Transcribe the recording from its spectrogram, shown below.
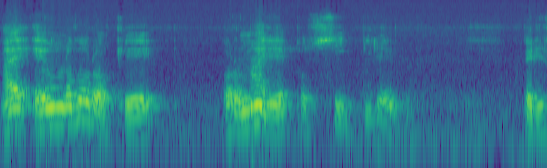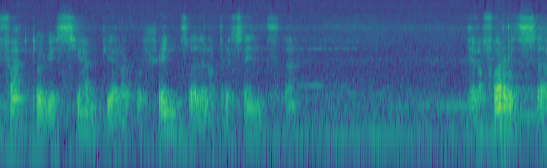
ma è, è un lavoro che ormai è possibile per il fatto che si abbia la coscienza della presenza della forza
